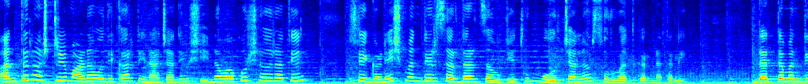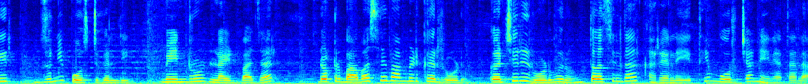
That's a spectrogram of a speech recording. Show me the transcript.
आंतरराष्ट्रीय मानव अधिकार दिनाच्या दिवशी नवापूर शहरातील श्री गणेश मंदिर सरदार चौक येथून मोर्चाला सुरुवात करण्यात आली. दत्त मंदिर जुनी पोस्ट गल्ली मेन रोड लाइट बाजार डॉक्टर बाबासाहेब आंबेडकर रोड कचेरी रोडवरून तहसीलदार कार्यालय येथे मोर्चा नेण्यात आला.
